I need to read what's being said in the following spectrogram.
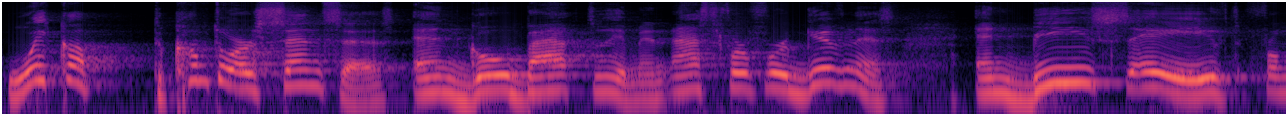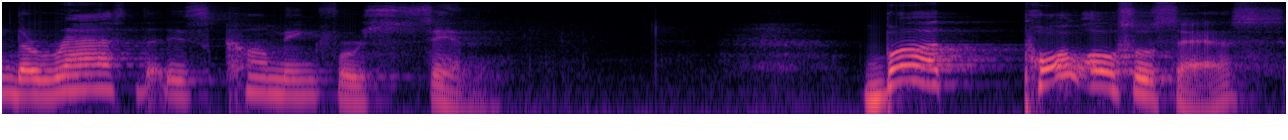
wake up, to come to our senses, and go back to Him and ask for forgiveness and be saved from the wrath that is coming for sin. But Paul also says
